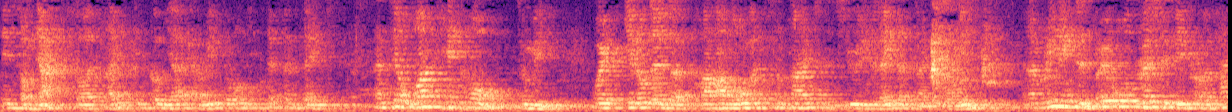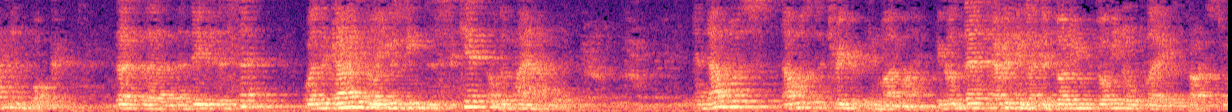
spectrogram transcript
insomniac, so at night in Cognac, I read all these different things until one hit home to me. Where, you know, there's a aha moment sometimes, it's usually late at night for me. And I'm reading this very old recipe from a patent book that, uh, that David has sent, where the guys are using the skin of the pineapple. And that was that was the trigger in my mind because then everything like a domino, domino play starts to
